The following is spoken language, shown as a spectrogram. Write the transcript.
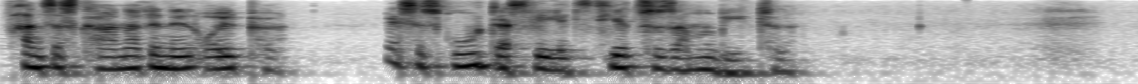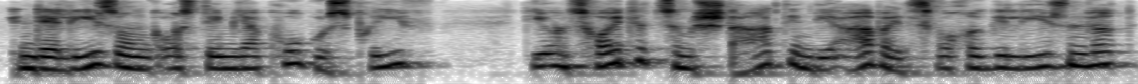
Franziskanerin in Olpe. Es ist gut, dass wir jetzt hier zusammen beten. In der Lesung aus dem Jakobusbrief, die uns heute zum Start in die Arbeitswoche gelesen wird,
